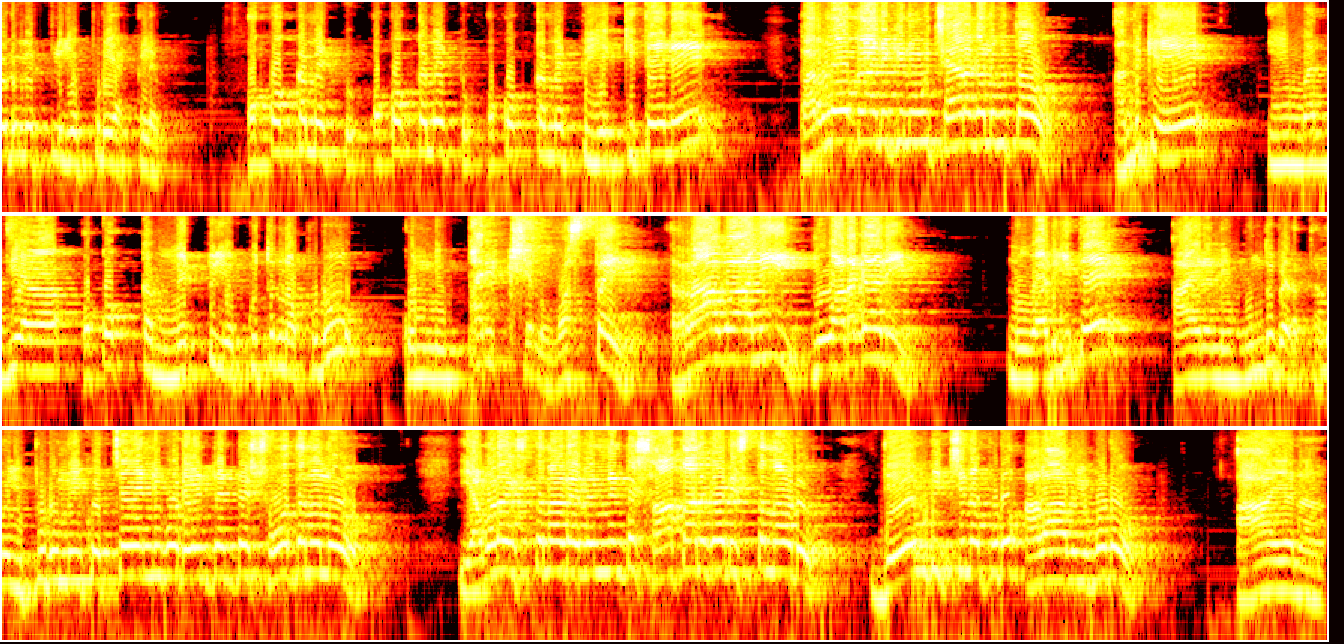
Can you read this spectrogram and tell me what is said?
ఏడు మెట్లు ఎప్పుడు ఎక్కలేవు. ఒక్కొక్క మెట్టు ఒక్కొక్క మెట్టు ఒక్కొక్క మెట్టు ఎక్కితేనే పరలోకానికి నువ్వు చేరగలుగుతావు. అందుకే ఈ మధ్య ఒక్కొక్క మెట్టు ఎక్కుతున్నప్పుడు కొన్ని పరీక్షలు వస్తాయి. రావాలి నువ్వు అడగాలి. నువ్వు అడిగితే ఆయన నీ ముందు పెడతాను ఇప్పుడు నీకు వచ్చేవన్నీ కూడా ఏంటంటే శోధనలు. ఎవడ ఇస్తున్నాడు అవన్నీ సాతానుగాడు ఇస్తున్నాడు. దేవుడిచ్చినప్పుడు అలా ఇవ్వడు. ఆయన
